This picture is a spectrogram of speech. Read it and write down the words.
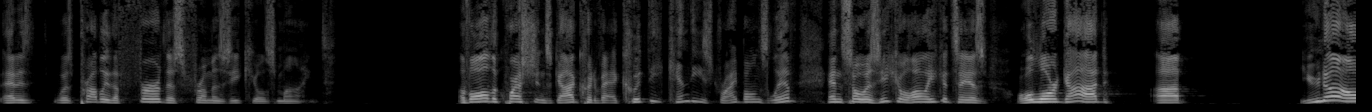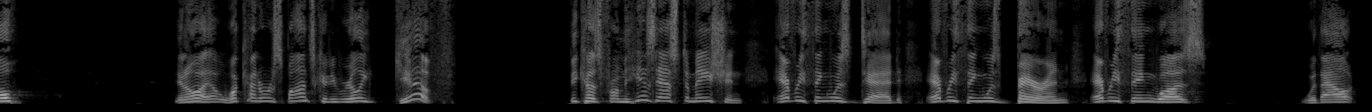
that is, was probably the furthest from Ezekiel's mind. Of all the questions God could have asked, could the, can these dry bones live? And so Ezekiel, all he could say is, Oh Lord God, uh, you know. You know, uh, what kind of response could he really give? Because from his estimation, everything was dead, everything was barren, everything was without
